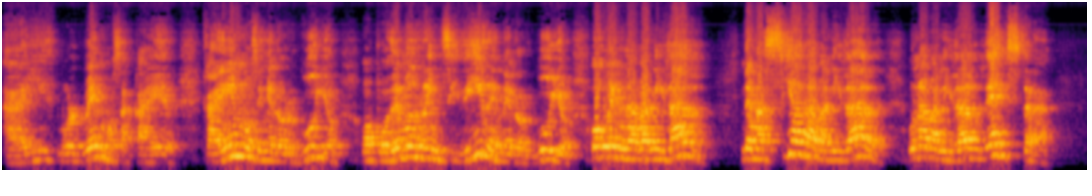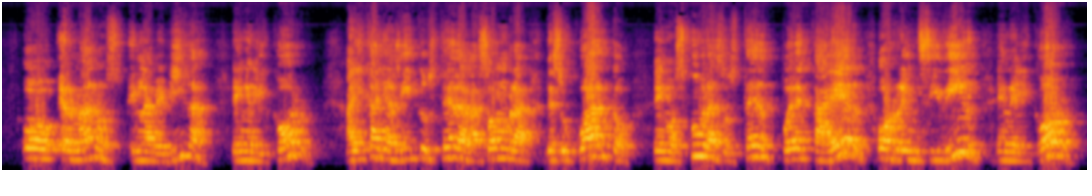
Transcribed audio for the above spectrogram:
ahí volvemos a caer, caemos en el orgullo o podemos reincidir en el orgullo o en la vanidad, demasiada vanidad, una vanidad extra. O hermanos, en la bebida, en el licor. Ahí calladito usted a la sombra de su cuarto, en oscuras usted puede caer o reincidir en el licor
